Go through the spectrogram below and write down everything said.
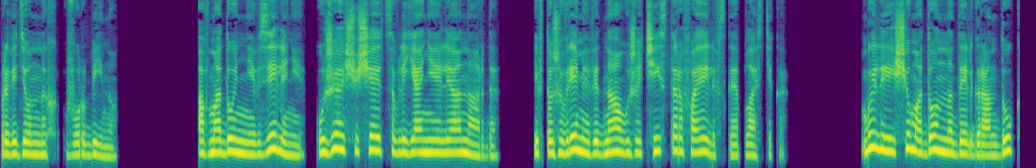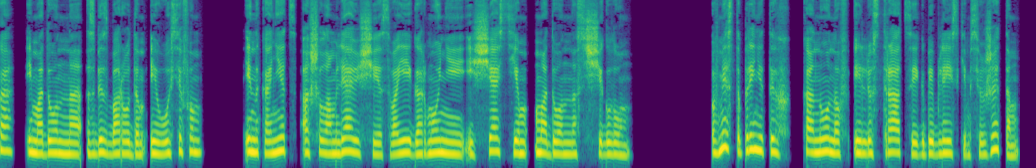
проведенных в Урбино. А в «Мадонне в зелени» уже ощущается влияние Леонардо, и в то же время видна уже чисто рафаэлевская пластика. Были еще Мадонна дель Грандука и Мадонна с безбородым Иосифом, и, наконец, ошеломляющая своей гармонией и счастьем Мадонна с щеглом. Вместо принятых канонов иллюстраций к библейским сюжетам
